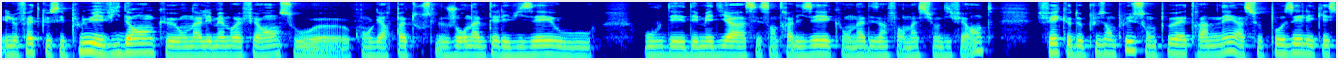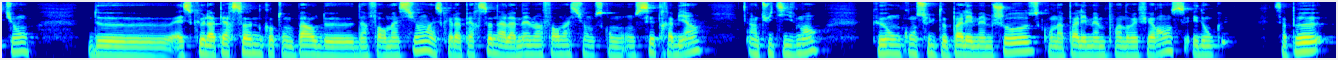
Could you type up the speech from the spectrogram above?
et le fait que c'est plus évident qu'on a les mêmes références ou euh, qu'on ne regarde pas tous le journal télévisé ou, des, des médias assez centralisés, qu'on a des informations différentes, fait que de plus en plus on peut être amené à se poser les questions est-ce que la personne, quand on parle d'information, est-ce que la personne a la même information? Parce qu'on sait très bien, intuitivement, qu'on ne consulte pas les mêmes choses, qu'on n'a pas les mêmes points de référence, et donc ça peut,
